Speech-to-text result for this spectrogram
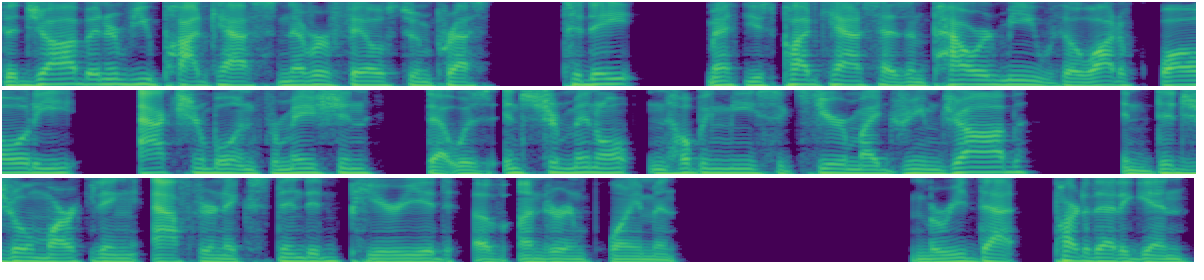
The job interview podcast never fails to impress. To date, Matthew's podcast has empowered me with a lot of quality, actionable information that was instrumental in helping me secure my dream job in digital marketing after an extended period of underemployment. I'm going to read that part of that again.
